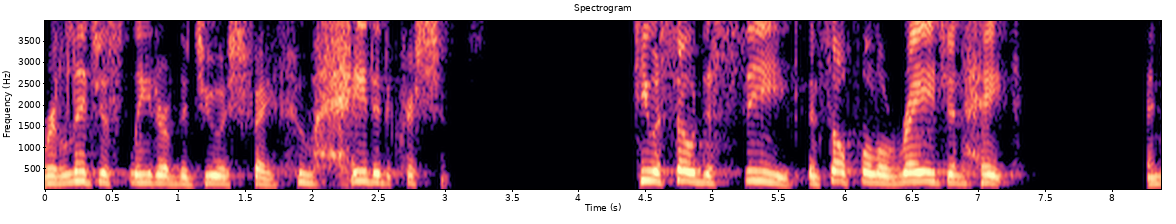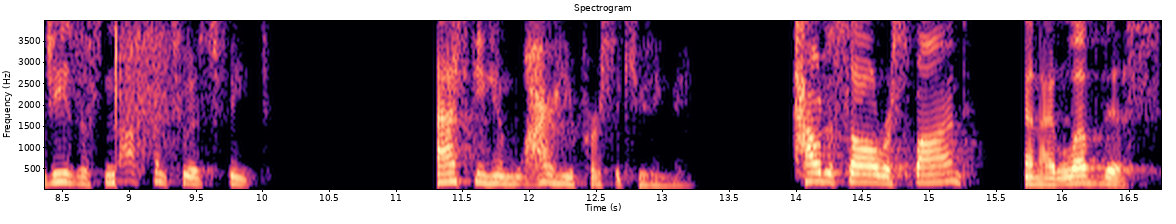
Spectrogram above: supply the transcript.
religious leader of the Jewish faith who hated Christians. He was so deceived and so full of rage and hate. And Jesus knocks him to his feet asking him, Why are you persecuting me? How does Saul respond? And I love this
